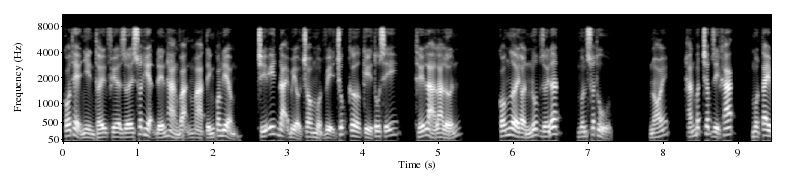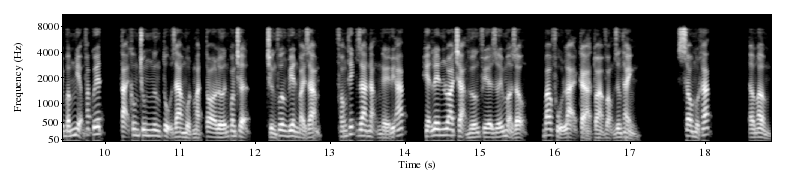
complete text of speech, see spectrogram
có thể nhìn thấy phía dưới xuất hiện đến hàng vạn mà tính quan điểm chí ít đại biểu cho một vị trúc cơ kỳ tu sĩ, thế là la lớn. Có người ẩn núp dưới đất, muốn xuất thủ. Nói, hắn bất chấp gì khác, một tay bấm niệm pháp quyết, tại không trung ngưng tụ ra một mặt to lớn quang trận, trường phương viên vài dặm, phóng thích ra nặng nề bị áp, hiện lên loa trạng hướng phía dưới mở rộng, bao phủ lại cả tòa vọng dương thành. Sau một khắc, ầm ầm,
